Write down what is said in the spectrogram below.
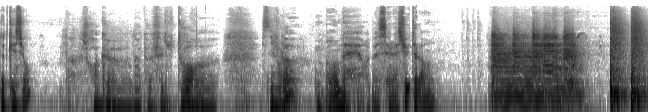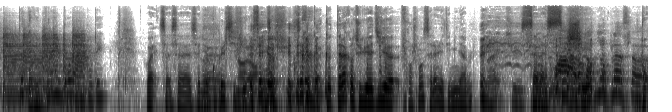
D'autres questions? Je crois qu'on a un peu fait le tour euh, à ce niveau-là. Bon, ben, on va passer à la suite alors. hein. Toi, t'avais pas rien de drôle à raconter Ouais, ça, ça, ça lui a Ouais, coupé le sifflet. non, alors, C'est- je suis- tu sais, quand- quand t'es là, quand tu lui as dit, euh, franchement, celle-là, elle était minable. Ouais, tu, Ça l'a séché. t'as remis en place là. Pour,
